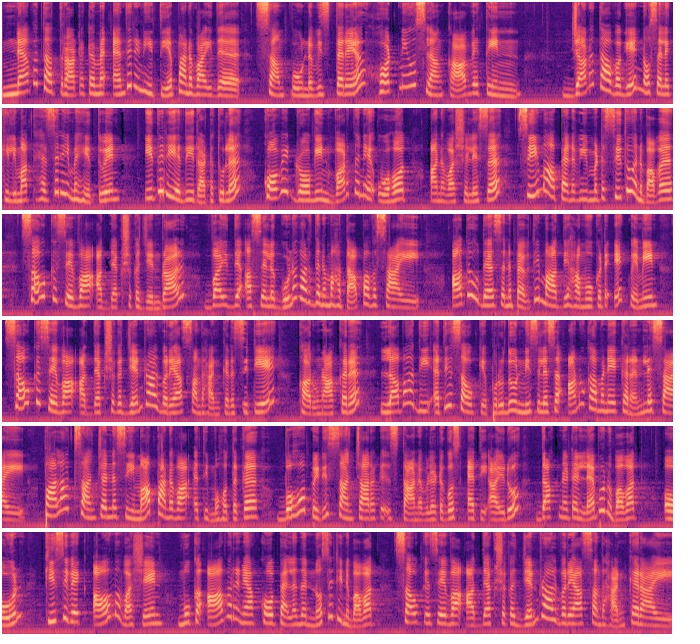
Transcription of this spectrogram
නැවතත් රටටම ඇඳරි නීතිය පනවයිද. සම්පූර්ණ විස්තරය හොට් නිවස් ලංකා වෙතින්. ජනතාවගේ නොසැලකිලිමත් හැසිරීම හේතුවෙන් ඉදිරියේදී රට තුළ කොවිඩ් රෝගීන් වර්ධනය වුවහොත් අනවශ්‍ය ලෙස සීමා පැනවීමට සිදුවන බව සෞඛ්‍ය සේවා අධ්‍යක්ෂක ජෙනරාල් වෛද්‍ය අසෙල ගුණවර්ධන මහතා පවසයි. අද උදෑසන පැවති මාධ්‍ය හමුවකට එක් වෙමින් සෞඛ්‍ය සේවා අධ්‍යක්ෂක ජෙනරාල්වරයා සඳහන් කර සිටියේ කරුණාකර ලබා දී ඇති සෞඛ්‍ය පුරුදු නිසි ලෙස අනුගමනය කරන ලෙසයි. පළාත් සංචන්න සීමා පනවා ඇති මොහොතක බොහෝ පිරිස් සංචාරක ස්ථානවලට ගොස් ඇති අයුරු දක්නට ලැබුණු බවත් ඔවුන් කිසිවෙක් අවම වශයෙන් මුක ආවරණයක් හෝ පැළඳ නොසිටින බවත් සෞඛ්‍ය සේවා අධ්‍යක්ෂක ජෙනරාල්වරයා සඳහන් කරයි.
